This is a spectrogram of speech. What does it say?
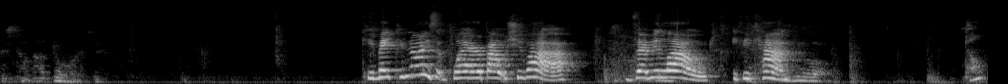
it's not that door, is it? Can you make a noise at whereabouts you are? Very loud, if you can. No.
